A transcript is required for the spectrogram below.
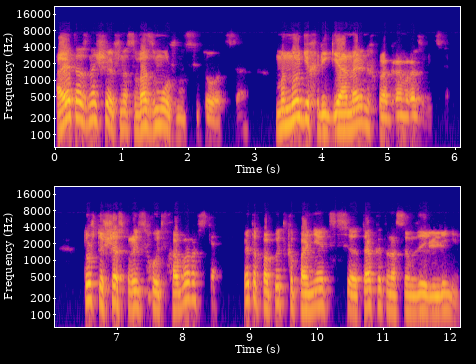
А это означает, что у нас возможна ситуация многих региональных программ развития. То, что сейчас происходит в Хабаровске, это попытка понять, так это на самом деле или нет.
